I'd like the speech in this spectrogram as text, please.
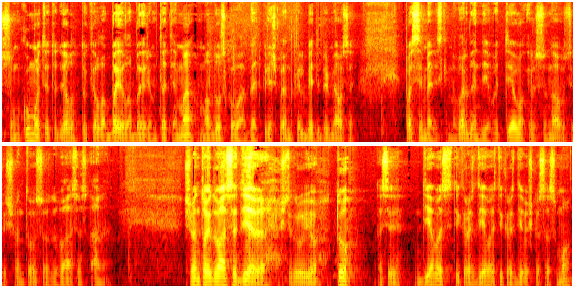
sunkumų, tai todėl tokia labai labai rimta tema - maldos kova. Bet prieš pradant kalbėti, pirmiausia, pasimelskime vardant Dievo Tėvo ir Sūnaus ir Šventosios Dvasios. Amen. Šventoji Dvasia Dieve, iš tikrųjų, tu esi Dievas, tikras Dievas, tikras dieviškas asmo.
